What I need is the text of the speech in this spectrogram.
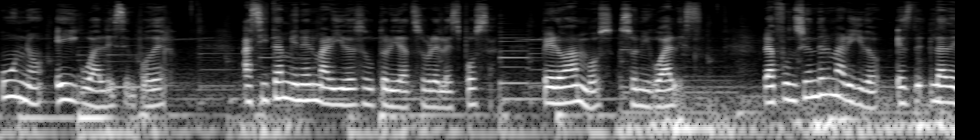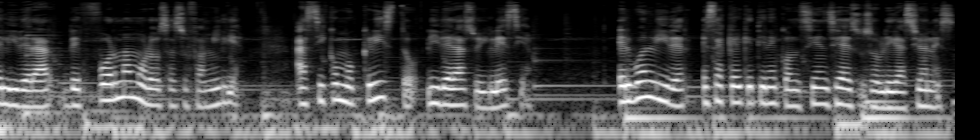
uno e iguales en poder. Así también el marido es autoridad sobre la esposa, pero ambos son iguales. La función del marido es la de liderar de forma amorosa a su familia, así como Cristo lidera a su iglesia. El buen líder es aquel que tiene conciencia de sus obligaciones,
